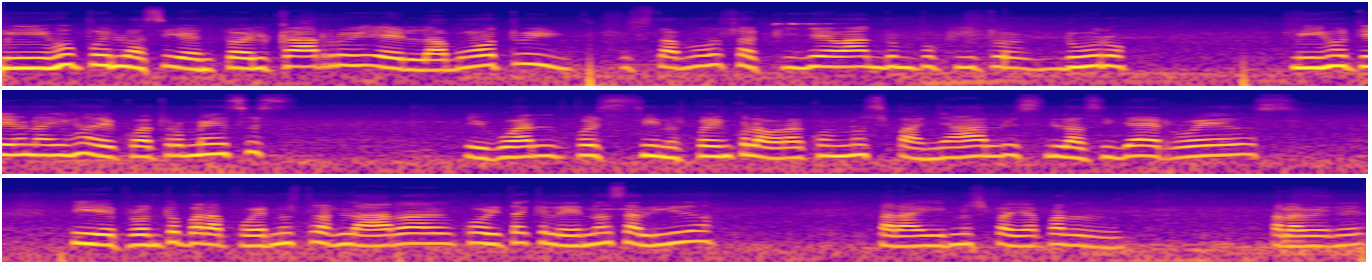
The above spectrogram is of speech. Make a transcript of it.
Mi hijo pues lo accidentó el carro y la moto y estamos aquí llevando un poquito duro. Mi hijo tiene una hija de cuatro meses. Igual pues si nos pueden colaborar con unos pañales, la silla de ruedas y de pronto para podernos trasladar ahorita que le den la salida para irnos para allá para, para ver.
